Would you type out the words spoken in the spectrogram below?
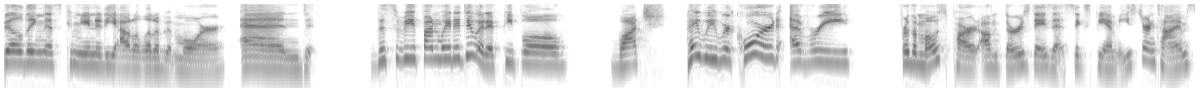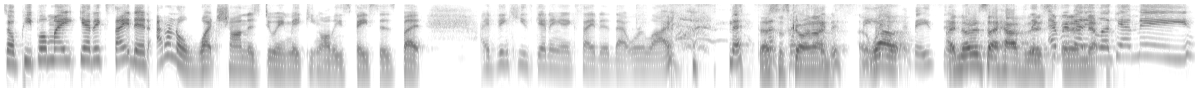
building this community out a little bit more. And this would be a fun way to do it if people watch. Hey, we record every, for the most part, on Thursdays at 6 p.m. Eastern time. So people might get excited. I don't know what Sean is doing making all these faces, but I think he's getting excited that we're live. That That's what's going on. Well. I noticed I have Like, this. I everybody look at me.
